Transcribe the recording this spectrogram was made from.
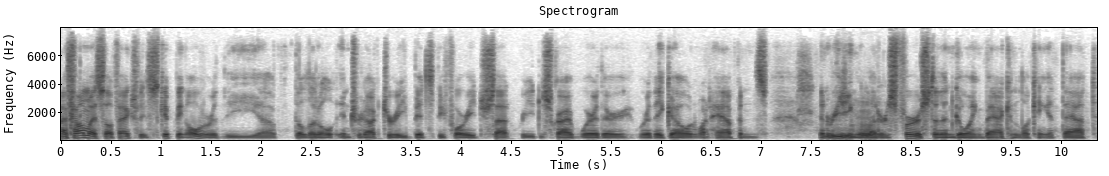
I found myself actually skipping over the uh, the little introductory bits before each set, where you describe where they where they go and what happens, and reading the mm-hmm. letters first, and then going back and looking at that.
